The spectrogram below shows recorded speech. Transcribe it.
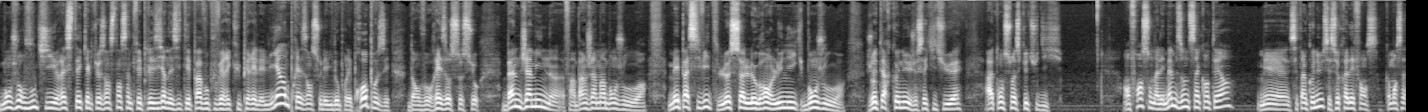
Bonjour vous qui restez quelques instants, ça me fait plaisir, n'hésitez pas, vous pouvez récupérer les liens présents sous les vidéos pour les proposer dans vos réseaux sociaux. Benjamin, enfin Benjamin, bonjour. Mais pas si vite, le seul, le grand, l'unique, bonjour. Je t'ai reconnu, je sais qui tu es. Attention à ce que tu dis. En France, on a les mêmes zones 51, mais c'est inconnu, c'est secret défense. Comment ça,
